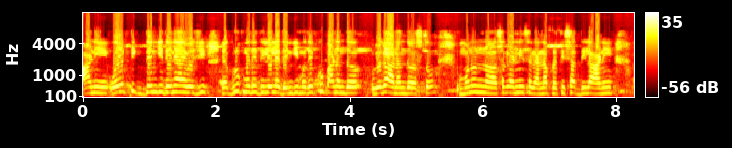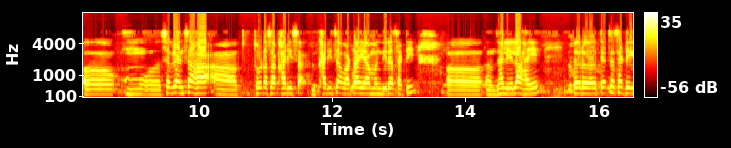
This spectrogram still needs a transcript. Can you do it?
आणि वैयक्तिक देणगी देण्याऐवजी या ग्रुपमध्ये दिलेल्या देणगीमध्ये खूप आनंद वेगळा आनंद असतो. म्हणून सगळ्यांनी सगळ्यांना प्रतिसाद दिला आणि सगळ्यांचा हा थोडासा खारीचा खारीचा वाटा या मंदिरासाठी झालेला आहे. तर त्याच्यासाठी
